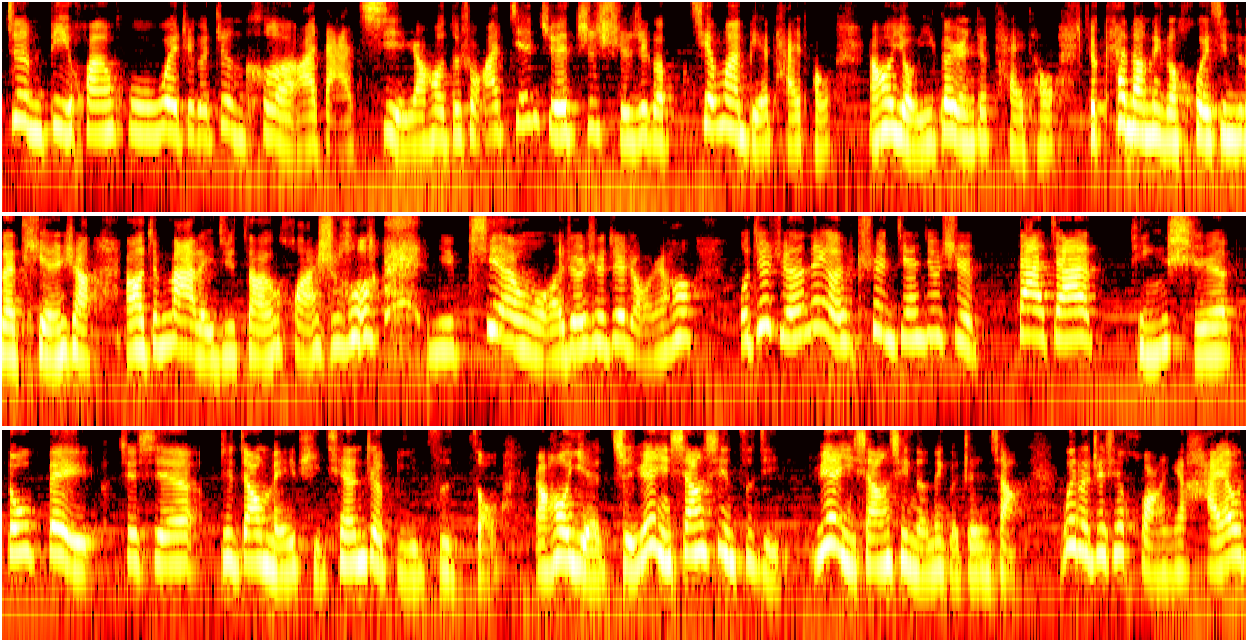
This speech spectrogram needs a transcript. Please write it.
振臂欢呼，为这个政客啊打气，然后都说啊坚决支持这个，千万别抬头。然后有一个人就抬头，就看到那个彗星就在天上，然后就骂了一句脏话，说你骗我，就是这种。然后我就觉得那个瞬间就是大家。平时都被这些社交媒体牵着鼻子走，然后也只愿意相信自己愿意相信的那个真相。为了这些谎言，还要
